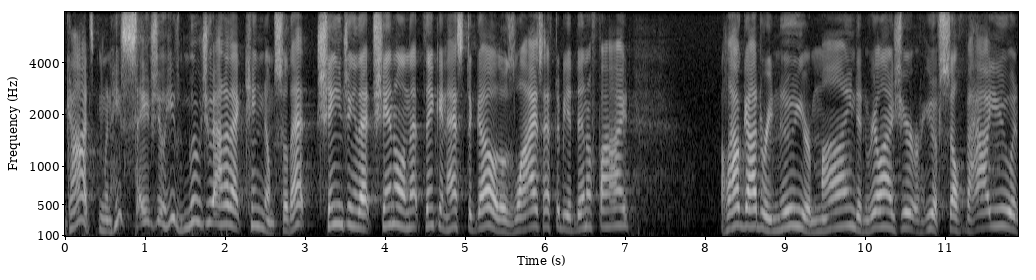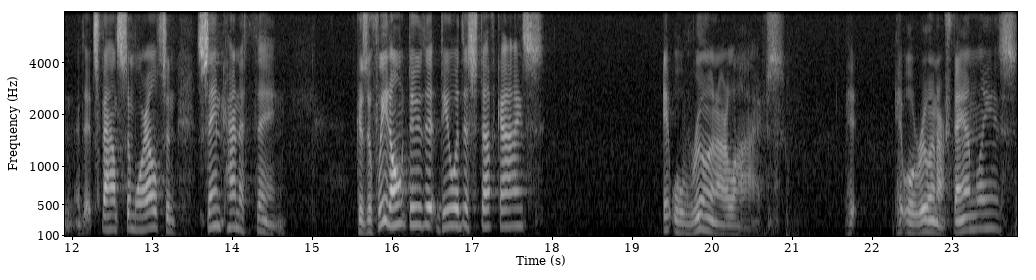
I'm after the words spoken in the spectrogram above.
God, when He saves you, He's moved you out of that kingdom. So that changing of that channel and that thinking has to go. Those lies have to be identified. Allow God to renew your mind and realize you're, you have self value and it's found somewhere else. And same kind of thing. Because if we don't do that, deal with this stuff, guys, it will ruin our lives. It, it will ruin our families.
